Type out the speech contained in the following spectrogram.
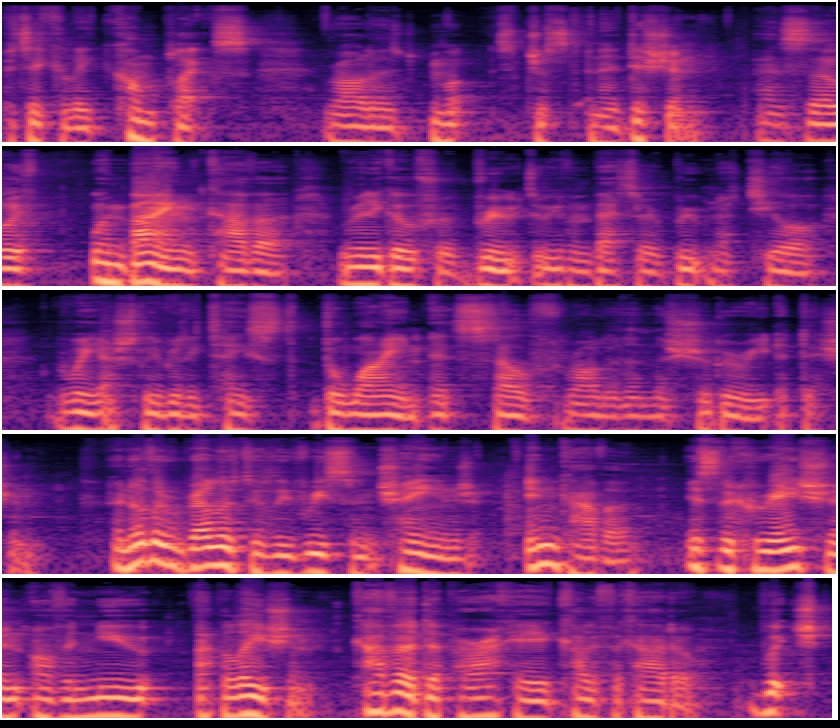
particularly complex, rather it's just an addition. And so, if when buying cava, really go for a brut, or even better, a brut nature, where you actually really taste the wine itself rather than the sugary addition. Another relatively recent change in cava is the creation of a new appellation, Cava de Paraje Calificado, which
